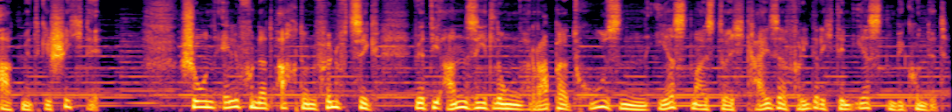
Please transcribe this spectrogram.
atmet Geschichte. Schon 1158 wird die Ansiedlung Rapperthusen erstmals durch Kaiser Friedrich I. bekundet.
